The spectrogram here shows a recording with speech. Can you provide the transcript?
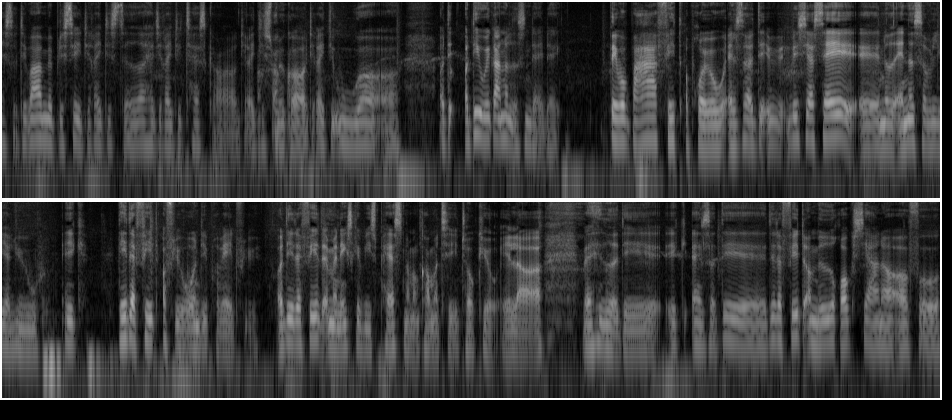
altså, det var med at blive set de rigtige steder, have de rigtige tasker, og de rigtige smykker, og de rigtige uger, og, og, det, og det er jo ikke anderledes end der i dag. Det var bare fedt at prøve. Altså, det, hvis jeg sagde øh, noget andet, så ville jeg lyve, ikke? Det er da fedt at flyve rundt i privatfly. Og det er da fedt, at man ikke skal vise pas, når man kommer til Tokyo, eller hvad hedder det, ikke? Altså, det, det er da fedt at møde rockstjerner og få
